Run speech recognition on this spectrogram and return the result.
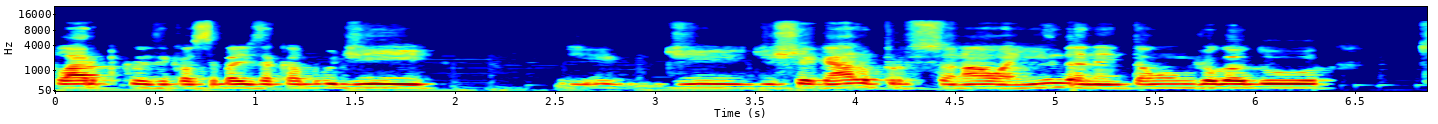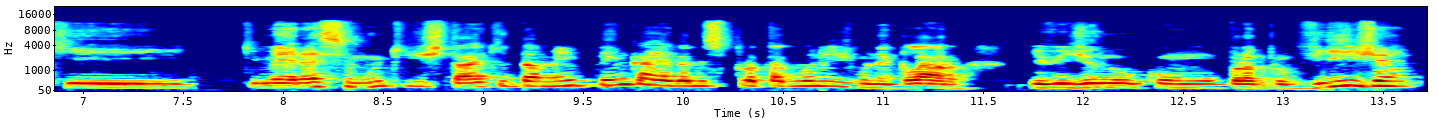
Claro porque o Ezequiel Sebadios acabou de de, de, de chegar no profissional ainda né? Então é um jogador que que merece muito destaque e também tem carregado esse protagonismo, né? Claro, dividindo com o próprio Vija,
